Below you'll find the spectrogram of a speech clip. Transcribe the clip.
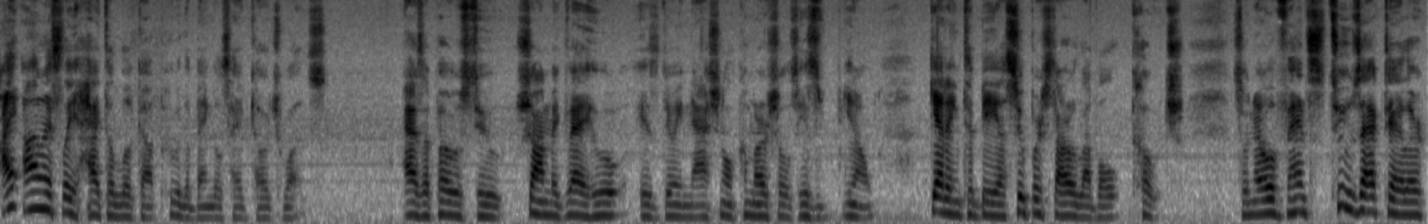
I honestly had to look up who the Bengals head coach was, as opposed to Sean McVay, who is doing national commercials. He's, you know, getting to be a superstar level coach. So, no offense to Zac Taylor,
